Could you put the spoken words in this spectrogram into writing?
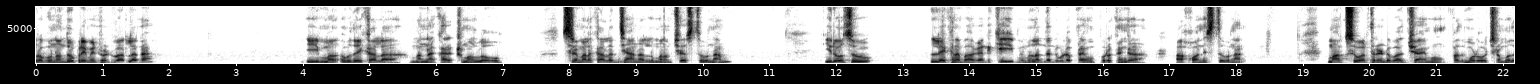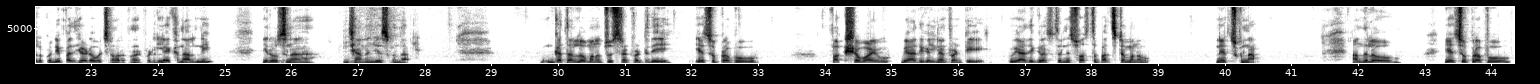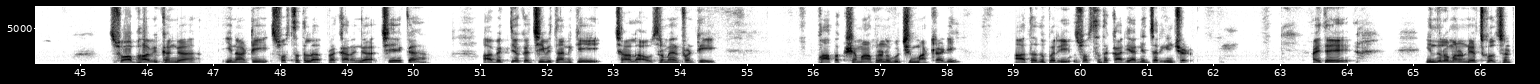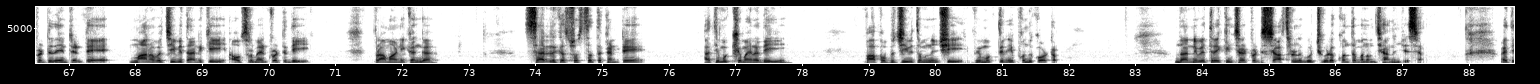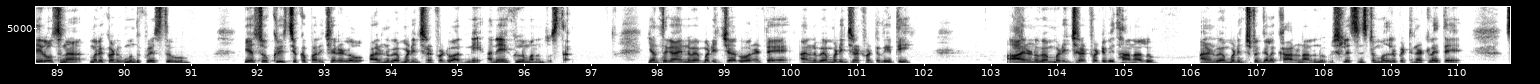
ప్రభునందు ప్రేమైనటువంటి వారులారా ఈ మ ఉదయకాల మన్న కార్యక్రమంలో శ్రమల కాల ధ్యానాలను మనం చేస్తూ ఉన్నాం. ఈరోజు లేఖన భాగానికి మిమ్మల్ని అందరినీ కూడా ప్రేమపూర్వకంగా ఆహ్వానిస్తూ ఉన్నాను. మార్క్స్ వార్త రెండవ అధ్యాయము పదమూడవ వచనం మొదలుకొని పదిహేడవ వచనం వరకు ఉన్నటువంటి లేఖనాలని ఈ రోజున ధ్యానం చేసుకుందాం. గతంలో మనం చూసినటువంటిది యేసు ప్రభు పక్షవాయువు వ్యాధి కలిగినటువంటి వ్యాధిగ్రస్తుని స్వస్థపరచడం మనం నేర్చుకున్నాం. అందులో యేసు ప్రభు స్వాభావికంగా ఈనాటి స్వస్థతల ప్రకారంగా చేయక ఆ వ్యక్తి యొక్క జీవితానికి చాలా అవసరమైనటువంటి పాప క్షమాపణను గురించి మాట్లాడి ఆ తదుపరి స్వస్థత కార్యాన్ని జరిగించాడు. అయితే ఇందులో మనం నేర్చుకోవాల్సినటువంటిది ఏంటంటే మానవ జీవితానికి అవసరమైనటువంటిది ప్రామాణికంగా శారీరక స్వస్థత కంటే అతి ముఖ్యమైనది పాపపు జీవితం నుంచి విముక్తిని పొందుకోవటం. దాన్ని వ్యతిరేకించినటువంటి శాస్త్రులను గురించి కూడా కొంత మనం ధ్యానం చేశాం. అయితే ఈ రోజున మరొక అడుగు ముందుకు వేస్తూ యేసుక్రీస్తు యొక్క పరిచర్యలో ఆయనను వెంబడించినటువంటి వారిని అనేకులను మనం చూస్తాం. ఎంతగా ఆయన వెంబడించారు అని అంటే ఆయనను వెంబడించినటువంటి రీతి ఆయనను వెంబడించినటువంటి విధానాలు ఆయనను వెంబడించడం గల కారణాలను విశ్లేషించడం మొదలుపెట్టినట్లయితే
